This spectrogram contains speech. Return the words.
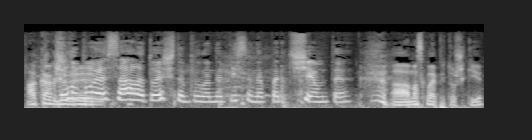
А как же... голубое сало точно было написано под чем-то. А Москва-петушки?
